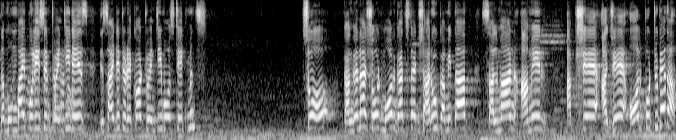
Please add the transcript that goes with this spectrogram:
the Mumbai police in 20 days decided to record 20 more statements. So, Kangana showed more guts than Shahrukh, Amitabh, Salman, Amir, Akshay, Ajay, all put together.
